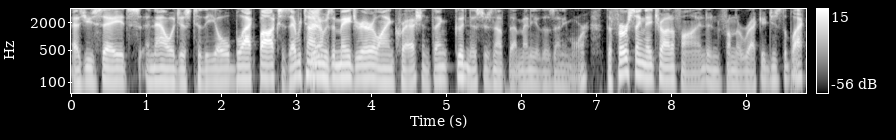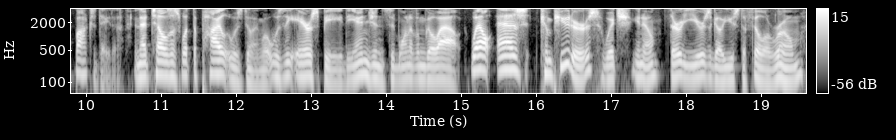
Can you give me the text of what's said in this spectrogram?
As you say, it's analogous to the old black boxes. Every time yeah. there was a major airline crash, and thank goodness there's not that many of those anymore, the first thing they try to find and from the wreckage is the black box data. And that tells us what the pilot was doing, what was the airspeed, the engines, did one of them go out? Well, as computers, which, you know, 30 years ago used to fill a room,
